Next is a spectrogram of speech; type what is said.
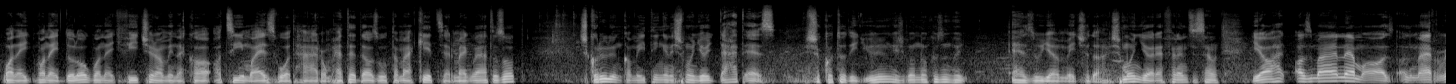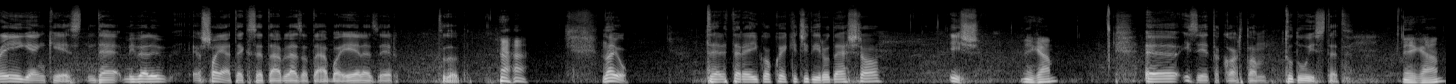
van egy, van egy dolog, van egy feature, aminek a, a címa ez volt három hete, de azóta már kétszer megváltozott, és akkor ülünk a meetingen, és mondja, hogy de hát ez. És akkor tudod, így ülünk, és gondolkozunk, hogy ez ugyan micsoda. És mondja a referenciaszámot, ja, hát az már nem az, az már régen kész. De mivel ő a saját Excel táblázatába él, ezért tudod. Na jó, Ter- tereljük akkor egy kicsit irodásra is. Igen. Ö, izét akartam, Todoistet. Igen.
